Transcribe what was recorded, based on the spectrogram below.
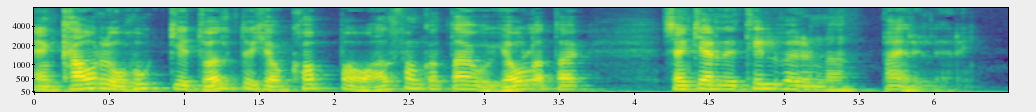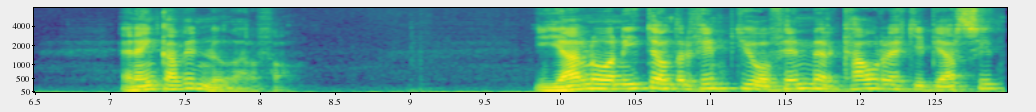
en Kári og Huggi dvöldu hjá Koppa á aðfangadag og jóladag sem gerði tilveruna bærilegri en enga vinnu var að fá. Í janúar 1955 er Kári ekki bjarsinn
